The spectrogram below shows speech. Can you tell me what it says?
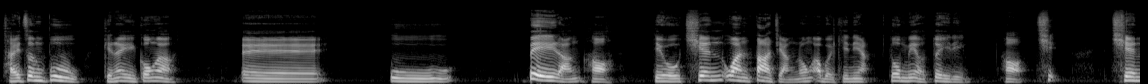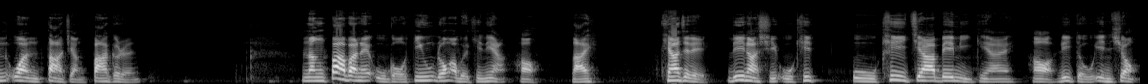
财政部给那个讲啊，诶，五倍人哈，丢千万大奖拢阿未去领，都没有对领，好，千千万大奖八个人。两百万的有五张拢也未去领，好，来听一下，你若是有去有去家买物件的，好，你都有印象。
